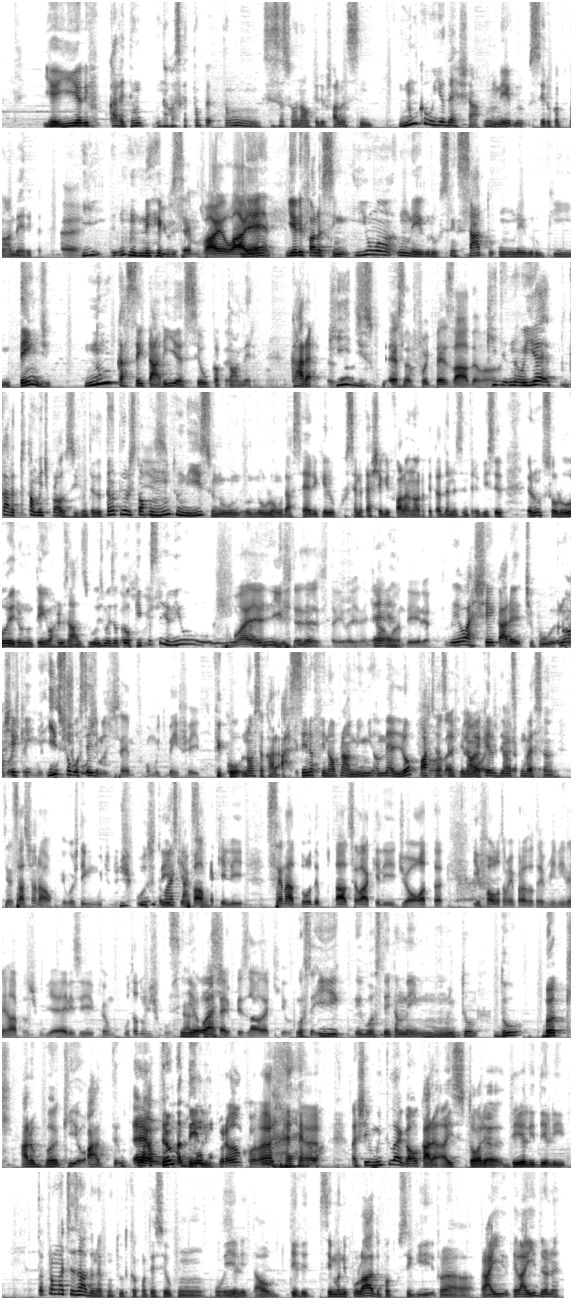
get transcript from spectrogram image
E aí ele, cara, tem um negócio que é tão, tão sensacional que ele fala assim: nunca eu ia deixar um negro ser o Capitão América. É. E um E negro o Sam vai lá e. né? E ele fala assim: e uma- um negro sensato, um negro que entende, nunca aceitaria ser o Capitão É. América. Cara, que discurso. Essa foi pesada, mano. Que não, e é, cara, totalmente plausível, entendeu? Tanto que eles tocam Isso. muito nisso no, no, longo da série, que ele, o Senna até chega e fala na hora que ele tá dando as entrevistas, eu não sou loiro, não tenho olhos azuis, mas eu tô aqui pra servir o, Com a lista entendeu? das estrelas, né? Que é, É. uma bandeira. Eu achei, cara, tipo, eu não Eu achei que... muito. Isso eu gostei demais. Sam ficou muito bem feito. Ficou. Nossa, cara, a Ficou. cena final pra mim, a melhor parte da cena final é aquele melhores, deles cara, conversando. Sensacional. Eu gostei muito do discurso Muito dele, que ele fala pra aquele senador, deputado, sei lá, aquele idiota, e falou também pras outras meninas lá, pras outras mulheres, e foi um puta de um discurso, Sim, cara. eu a acho- série precisava daquilo. Gostei, e gostei também muito do Buck. Cara, o Buck, a, o- a o, trama o dele. Branco, né? É, Achei muito legal, cara, a história dele, dele tá traumatizado, né, com tudo que aconteceu com, com ele e tal, dele ser manipulado pra conseguir, pra, pra, ir- pela Hydra, né,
